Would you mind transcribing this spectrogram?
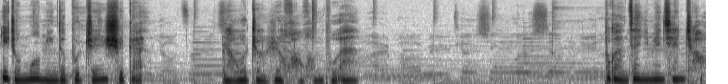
一种莫名的不真实感，让我整日惶惶不安。不敢在你面前吵，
